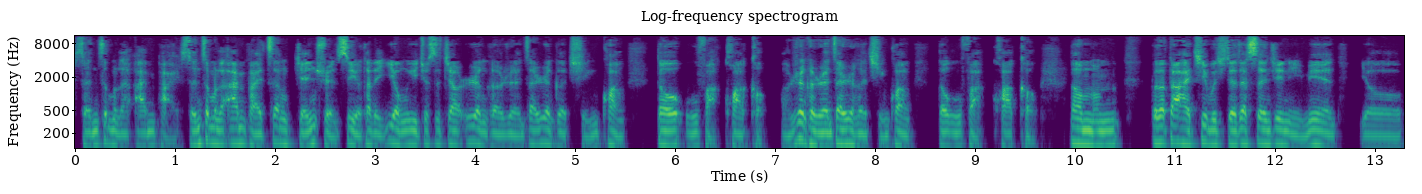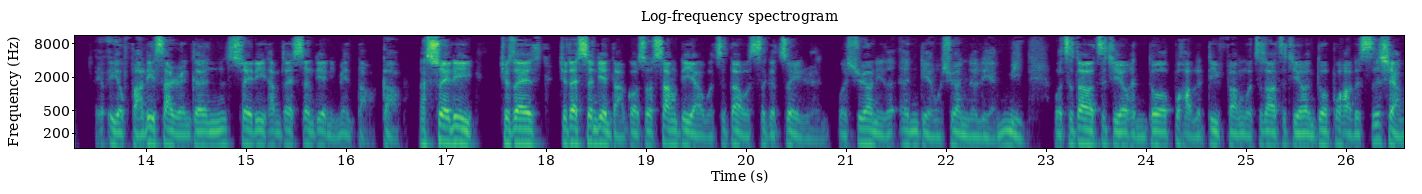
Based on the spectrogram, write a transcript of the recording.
神这么的安排？神这么的安排，这样拣选是有他的用意，就是叫任何人在任何情况都无法夸口啊，任何人在任何情况都无法夸口。那我们不知道大家还记不记得，在圣经里面有有法利赛人跟税吏他们在圣殿里面祷告，那税吏。就在就在圣殿祷告说：“上帝啊，我知道我是个罪人，我需要你的恩典，我需要你的怜悯。我知道自己有很多不好的地方，我知道自己有很多不好的思想，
